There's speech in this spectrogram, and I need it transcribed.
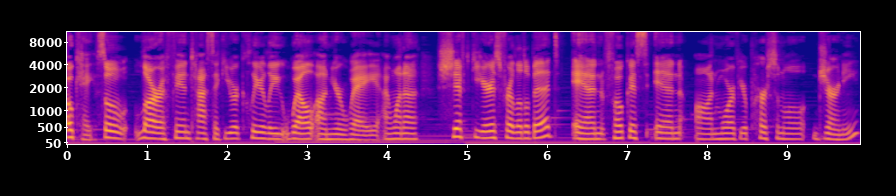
Okay, so Laura, fantastic. You are clearly well on your way. I want to shift gears for a little bit and focus in on more of your personal journey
